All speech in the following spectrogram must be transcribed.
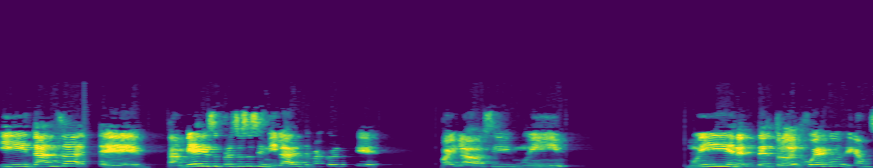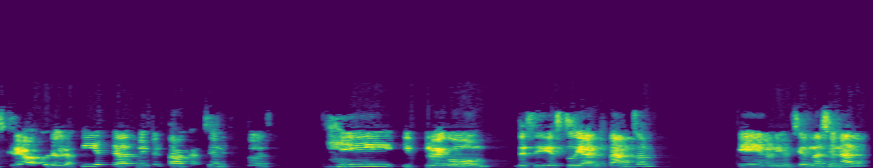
Y danza eh, también es un proceso similar, yo me acuerdo que bailaba así muy muy dentro del juego, digamos, creaba coreografías, me inventaba canciones y todo eso. Y, luego decidí estudiar danza en la Universidad Nacional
